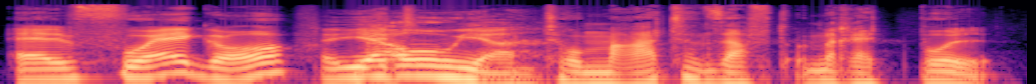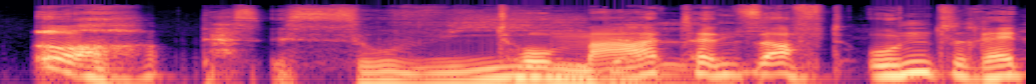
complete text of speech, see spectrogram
El Fuego. Ja, oh ja. Tomatensaft und Red Bull. Oh, das ist so wie Tomatensaft und Red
